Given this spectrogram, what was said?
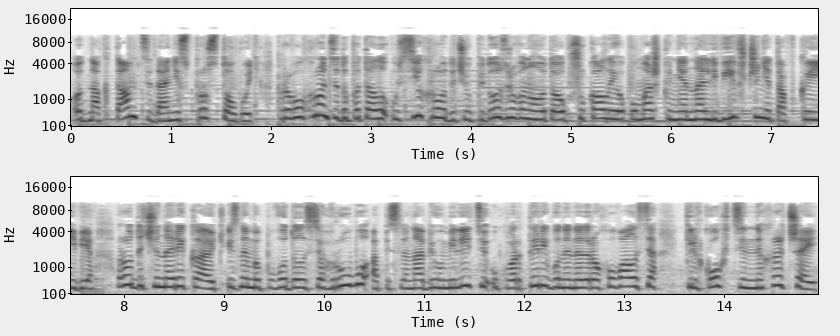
Однак там ці дані спростовують. Правоохоронці допитали усіх родичів підозрюваного та обшукали його помешкання на Львівщині та в Києві. Родичі нарікають, із ними поводилися грубо. А після набігу міліції у квартирі вони не дорахувалися кількох цінних речей.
